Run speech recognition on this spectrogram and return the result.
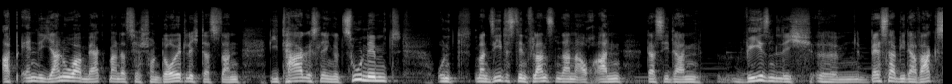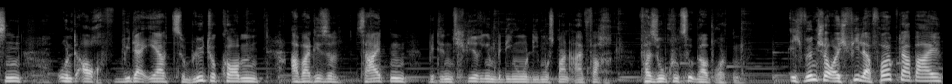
Ab Ende Januar merkt man das ja schon deutlich, dass dann die Tageslänge zunimmt. Und man sieht es den Pflanzen dann auch an, dass sie dann wesentlich ähm, besser wieder wachsen und auch wieder eher zur Blüte kommen. Aber diese Zeiten mit den schwierigen Bedingungen, die muss man einfach versuchen zu überbrücken. Ich wünsche euch viel Erfolg dabei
